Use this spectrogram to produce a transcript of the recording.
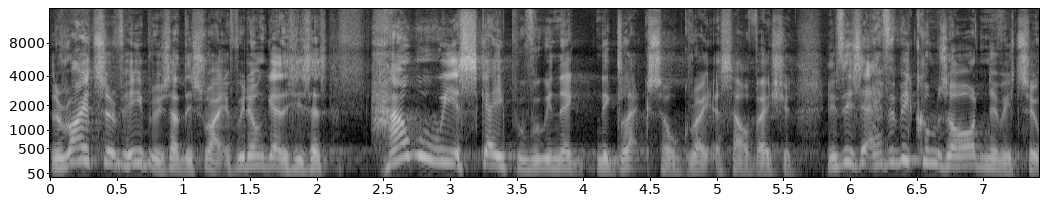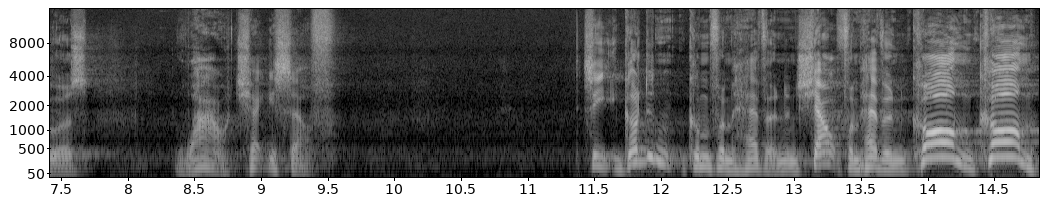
the, writer of Hebrews had this right. If we don't get this, he says, How will we escape if we neglect so great a salvation? If this ever becomes ordinary to us, Wow, check yourself. See, God didn't come from heaven and shout from heaven, Come, come!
